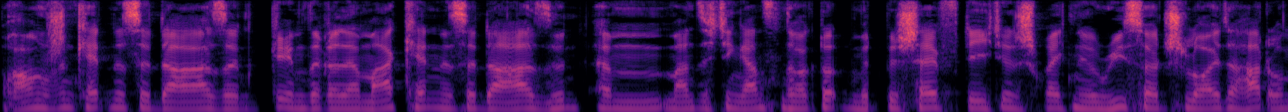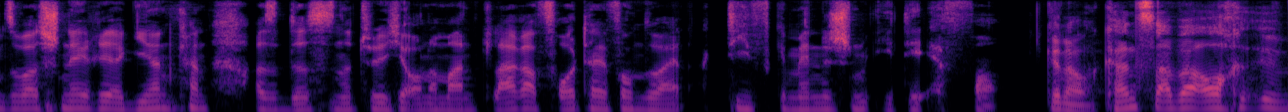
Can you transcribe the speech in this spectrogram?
Branchenkenntnisse da sind, generelle Marktkenntnisse da sind, ähm, man sich den ganzen Tag dort mit beschäftigt, entsprechende Research-Leute hat und sowas schnell reagieren kann. Also das ist natürlich auch nochmal ein klarer Vorteil von so einem aktiv gemanagten ETF-Fonds. Genau, kannst aber auch äh,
